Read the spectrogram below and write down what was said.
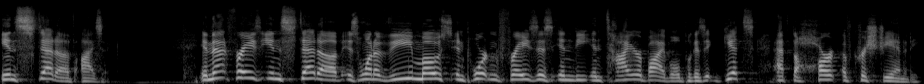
instead of Isaac. In that phrase, instead of, is one of the most important phrases in the entire Bible because it gets at the heart of Christianity.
